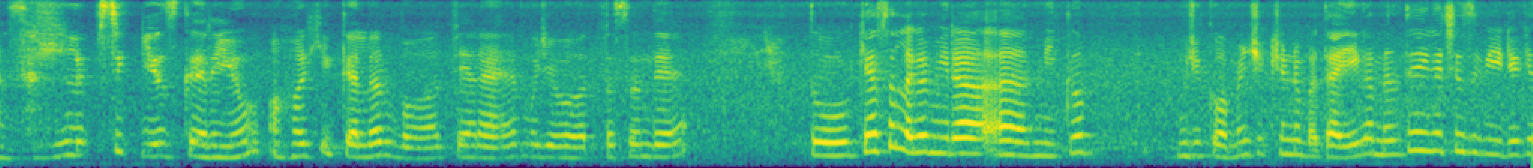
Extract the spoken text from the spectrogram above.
ऐसा लिपस्टिक यूज़ कर रही हूँ और ये कलर बहुत प्यारा है, मुझे बहुत पसंद है। तो कैसा लगा मेरा मेकअप मुझे कमेंट सेक्शन में बताइएगा। मिलते हैं एक अच्छे से वीडियो के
